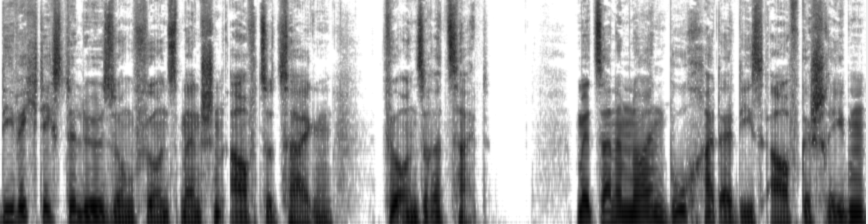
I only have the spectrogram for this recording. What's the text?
die wichtigste Lösung für uns Menschen aufzuzeigen, für unsere Zeit. Mit seinem neuen Buch hat er dies aufgeschrieben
